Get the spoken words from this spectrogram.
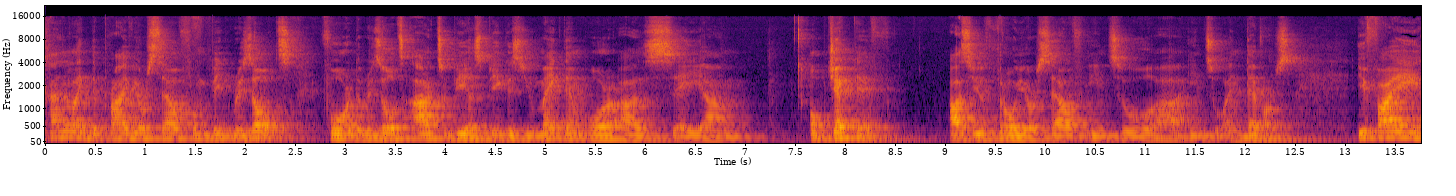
kind of like deprive yourself from big results for the results are to be as big as you make them or as a um, objective as you throw yourself into, uh, into endeavors. If I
